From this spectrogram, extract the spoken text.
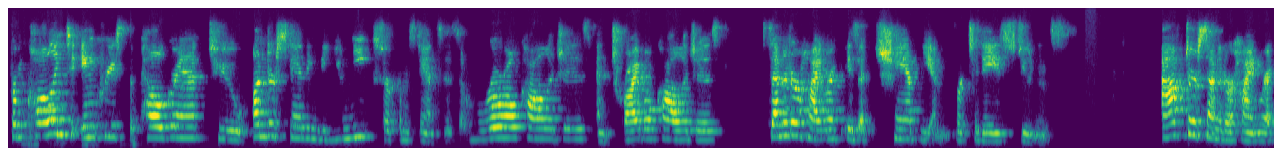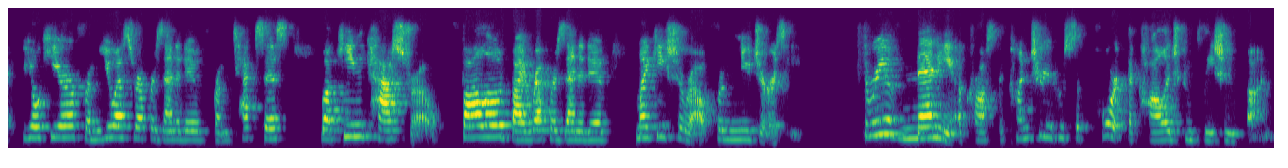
From calling to increase the Pell Grant to understanding the unique circumstances of rural colleges and tribal colleges, Senator Heinrich is a champion for today's students. After Senator Heinrich, you'll hear from US Representative from Texas, Joaquin Castro, followed by Representative Mikie Sherrill from New Jersey, three of many across the country who support the College Completion Fund.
